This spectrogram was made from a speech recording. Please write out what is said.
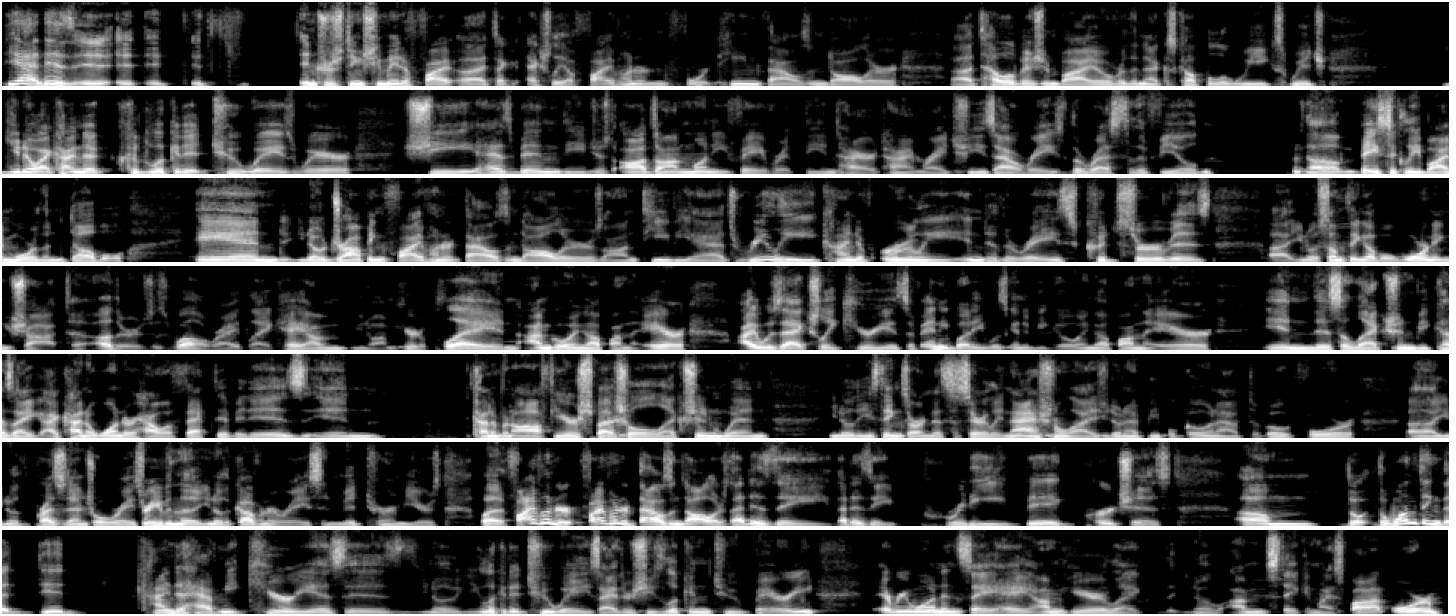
Yeah, it is. It, it, it it's interesting. She made a five. Uh, it's actually a five hundred and fourteen thousand uh, television buy over the next couple of weeks, which you know I kind of could look at it two ways. Where she has been the just odds-on money favorite the entire time, right? She's outraised the rest of the field um, basically by more than double. And you know, dropping five hundred thousand dollars on TV ads really kind of early into the race could serve as uh, you know something of a warning shot to others as well, right? Like, hey, I'm you know I'm here to play and I'm going up on the air. I was actually curious if anybody was going to be going up on the air in this election because I, I kind of wonder how effective it is in kind of an off year special election when you know these things aren't necessarily nationalized. You don't have people going out to vote for uh, you know, the presidential race or even the, you know, the governor race in midterm years. But 500, $500,000, that is a, that is a pretty big purchase. Um, the, the one thing that did kind of have me curious is, you know, you look at it two ways. Either she's looking to bury everyone and say, "Hey, I'm here," like you know, I'm staking my spot, or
